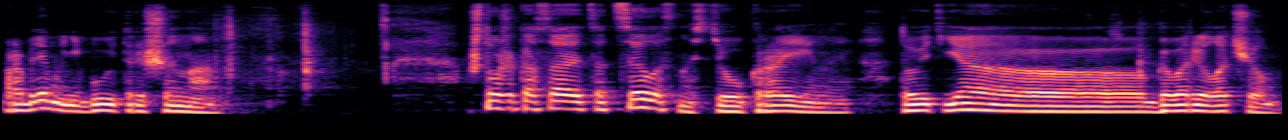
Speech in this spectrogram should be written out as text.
проблема не будет решена. Что же касается целостности Украины, то ведь я э, говорил о чем?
